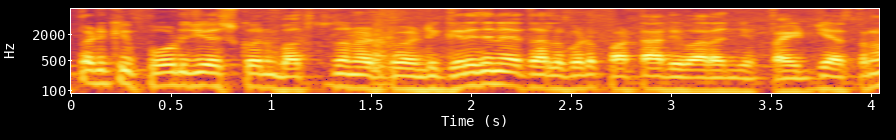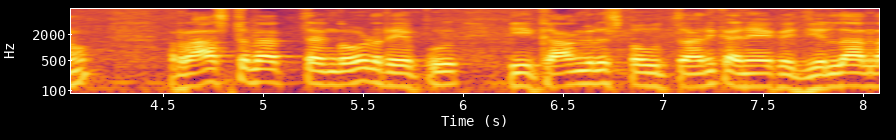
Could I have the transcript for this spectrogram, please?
ఇప్పటికీ పోడు చేసుకొని బతుకుతున్నటువంటి గిరిజనేతలు కూడా పట్టాలు ఇవ్వాలని చెప్పి ఫైట్ చేస్తున్నాం. రాష్ట్ర వ్యాప్తంగా కూడా రేపు ఈ కాంగ్రెస్ ప్రభుత్వానికి అనేక జిల్లాల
